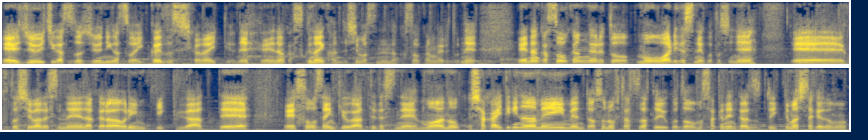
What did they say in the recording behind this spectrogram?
えー、11月と12月は1回ずつしかないっていうね、えー、なんか少ない感じしますね。なんかそう考えるとね。えー、なんかそう考えると、もう終わりですね、今年ね。えー、今年はですね、だからオリンピックがあって、えー、総選挙があってですね、もうあの、社会的なメインイベントはその2つだということを昨年からずっと言ってましたけども、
